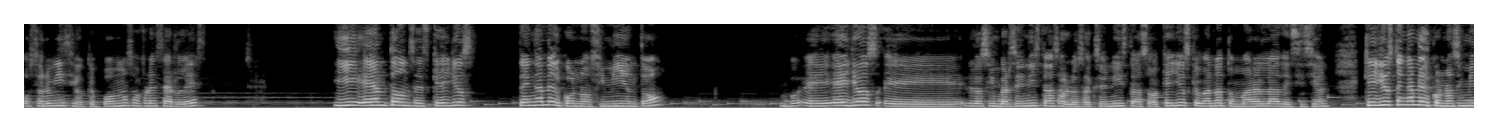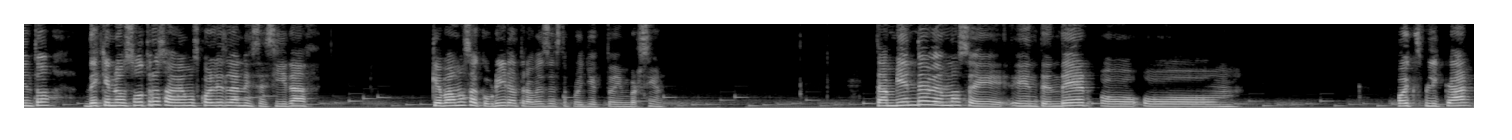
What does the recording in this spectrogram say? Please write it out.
o servicio que podemos ofrecerles y entonces que ellos tengan el conocimiento, eh, ellos, eh, los inversionistas o los accionistas o aquellos que van a tomar la decisión, que ellos tengan el conocimiento de que nosotros sabemos cuál es la necesidad que vamos a cubrir a través de este proyecto de inversión. También debemos eh, entender o, o explicar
